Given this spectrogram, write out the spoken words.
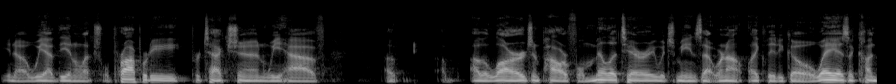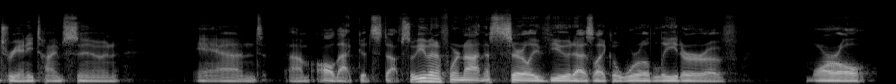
you know, we have the intellectual property protection. We have a, a, large and powerful military, which means that we're not likely to go away as a country anytime soon, and um, all that good stuff. So even if we're not necessarily viewed as like a world leader of moral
